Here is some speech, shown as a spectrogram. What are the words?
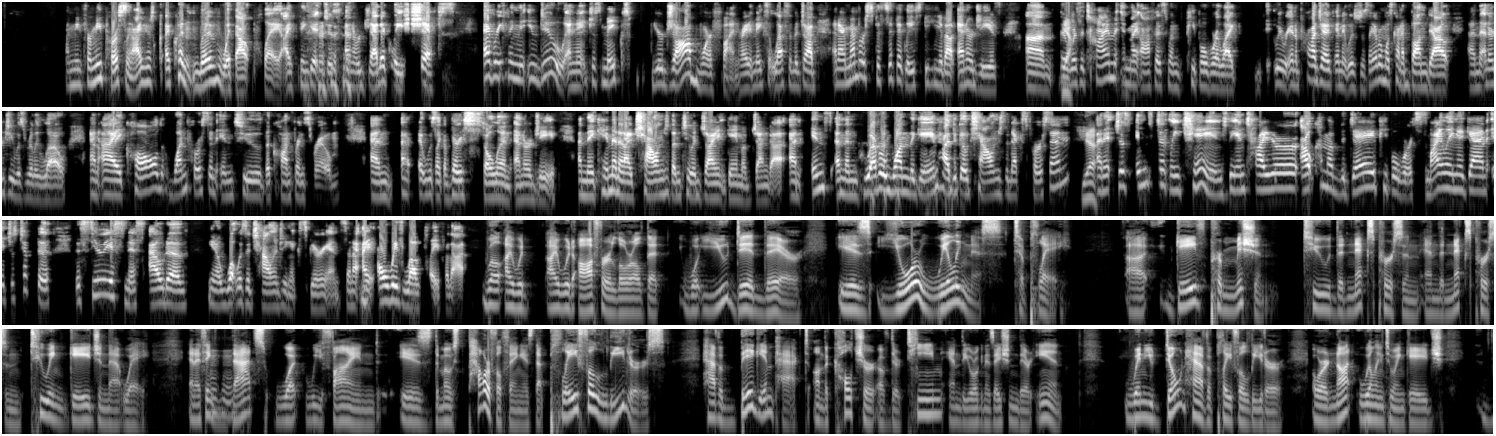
I mean, for me personally, I just I couldn't live without play. I think it just energetically shifts everything that you do and it just makes your job more fun right it makes it less of a job and i remember specifically speaking about energies um, there Yeah. was a time in my office when people were like we were in a project and it was just like everyone was kind of bummed out and the energy was really low. And i called one person into the conference room and uh, it was like a very stolen energy. And they came in and i challenged them to a giant game of jenga. And inst- and then whoever won the game had to go challenge the next person. Yeah and it just instantly changed. The entire outcome of the day people were smiling again. It just took the the seriousness out of you know what was a challenging experience. And i, I always love play for that Well, I would I would offer Laurel that what you did there is your willingness to play uh, gave permission to the next person and the next person to engage in that way. And I think Mhm. that's what we find is the most powerful thing is that playful leaders have a big impact on the culture of their team and the organization they're in when you don't have a playful leader or not willing to engage,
